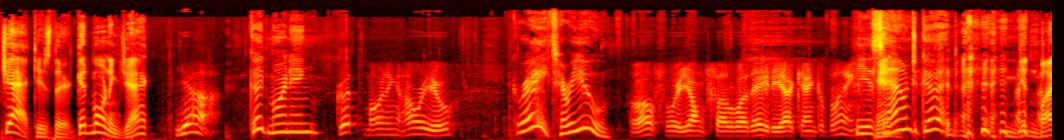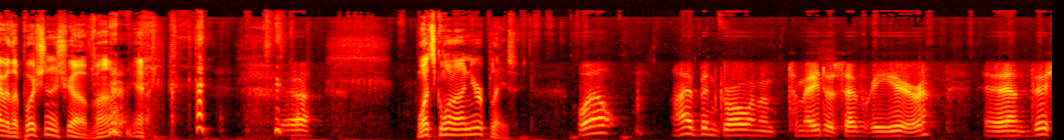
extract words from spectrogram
Jack is there. Good morning, Jack. Yeah. Good morning. Good morning. How are you? Great. How are you? Well, for a young fellow at 80, I can't complain. You sound good. Getting by with a push and a shove, huh? Yeah. yeah. What's going on in your place? Well, I've been growing tomatoes every year, and this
